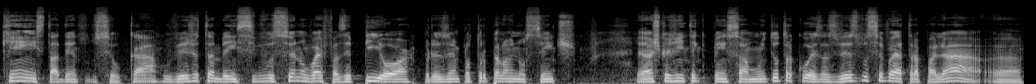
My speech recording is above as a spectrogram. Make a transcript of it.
quem está dentro do seu carro, veja também se você não vai fazer pior, por exemplo, atropelar um inocente. Eu acho que a gente tem que pensar muito. Outra coisa, às vezes você vai atrapalhar. Uh,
